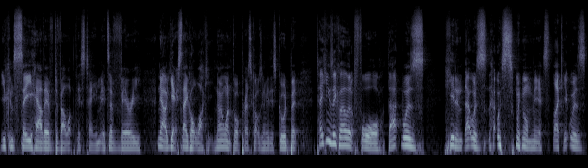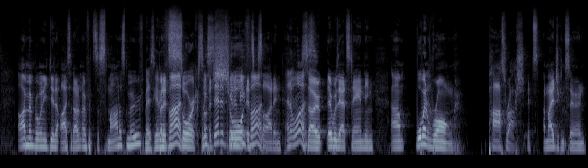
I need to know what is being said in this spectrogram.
You can see how they've developed this team. It's a very now, yes, they got lucky. No one thought Prescott was going to be this good, but taking Ezekiel Elliott at four, that was hidden. That was that was swing or miss. Like it was. I remember when he did it. I said, I don't know if it's the smartest move, But it's gonna be it's fun. so We exciting. said it's sure, gonna be fun. it's exciting, And it was. So it was outstanding. Um, what went wrong? Pass rush. It's a major concern.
